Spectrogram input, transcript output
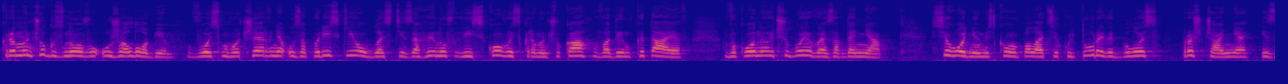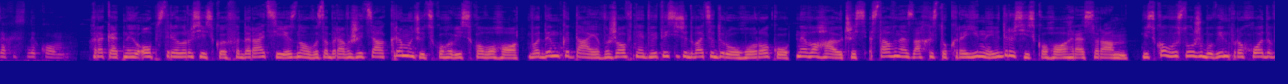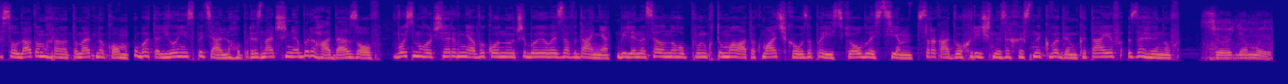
Кременчук знову у жалобі. 8 червня у Запорізькій області загинув військовий з Кременчука Вадим Китаєв, виконуючи бойове завдання. Сьогодні у міському палаці культури відбулось прощання із захисником. Ракетний обстріл Російської Федерації знову забрав життя кременчуцького військового. Вадим Китаєв жовтня 2022 року, не вагаючись, став на захист України від російського агресора. Військову службу він проходив солдатом-гранатометником у батальйоні спеціального призначення бригади Азов. 8 червня, виконуючи бойове завдання біля населеного пункту Мала Токмачка у Запорізькій області, 42-річний захисник Вадим Китаєв загинув. Сьогодні ми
